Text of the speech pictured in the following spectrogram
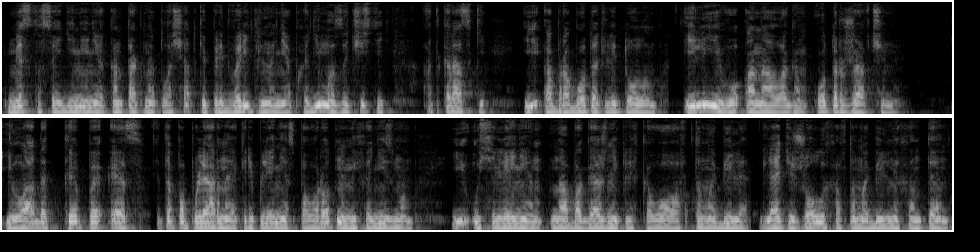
Вместо соединения контактной площадки предварительно необходимо зачистить от краски и обработать литолом или его аналогом от ржавчины. И Лада КПС – это популярное крепление с поворотным механизмом – и усилением на багажник легкового автомобиля для тяжелых автомобильных антенн.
